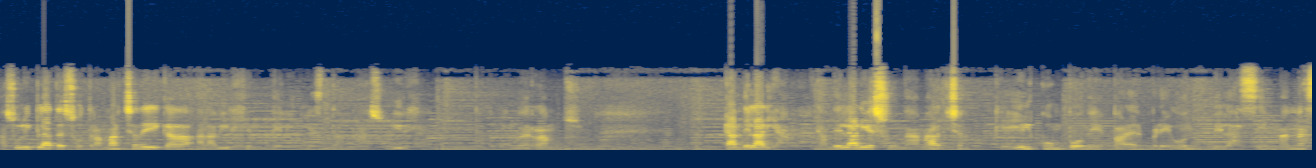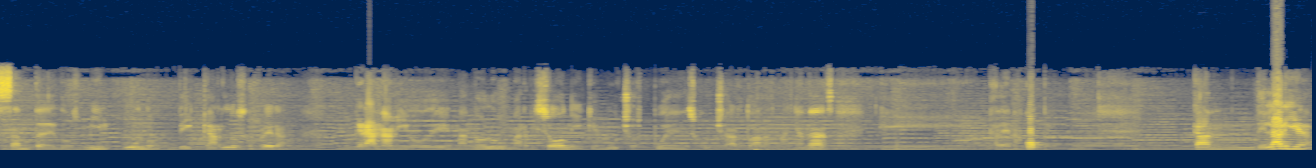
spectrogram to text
Azul y Plata es otra marcha dedicada a la Virgen de la Iniesta, a su Virgen del Domingo de Ramos. Candelaria. Candelaria es una marcha que él compone para el pregón de la Semana Santa de 2001 de Carlos Herrera, un gran amigo de Manolo Marbizón y que muchos pueden escuchar todas las mañanas en Cadena Cope. Candelaria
